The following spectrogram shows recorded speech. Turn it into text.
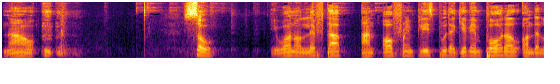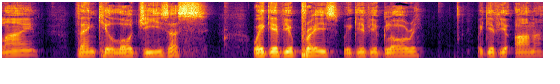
Now, so you want to lift up an offering, please put a giving portal on the line. Thank you, Lord Jesus. We give you praise, we give you glory, we give you honor.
